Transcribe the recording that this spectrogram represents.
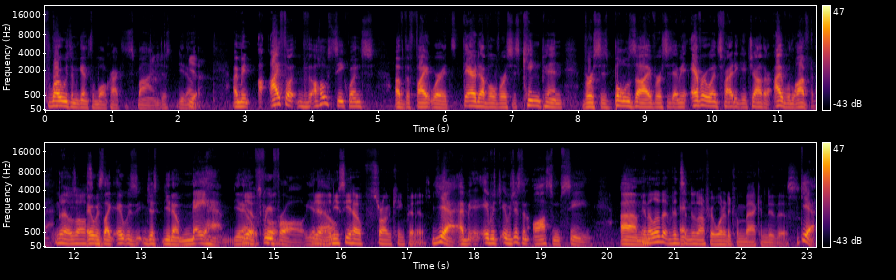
throws him against the wall, cracks his spine. Just you know, Yeah. I mean, I, I thought the whole sequence of the fight where it's Daredevil versus Kingpin versus Bullseye versus I mean everyone's fighting each other. I loved that. That was awesome. It was like it was just you know mayhem, you know, Yeah, free cool. for all. You yeah, know, and you see how strong Kingpin is. yeah. I mean, it was it was just an awesome scene. Um, And I love that Vincent D'Onofrio wanted to come back and do this. yeah,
